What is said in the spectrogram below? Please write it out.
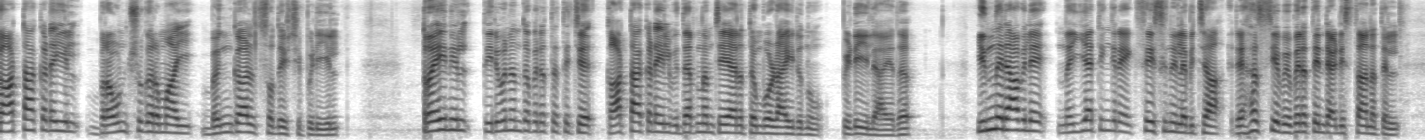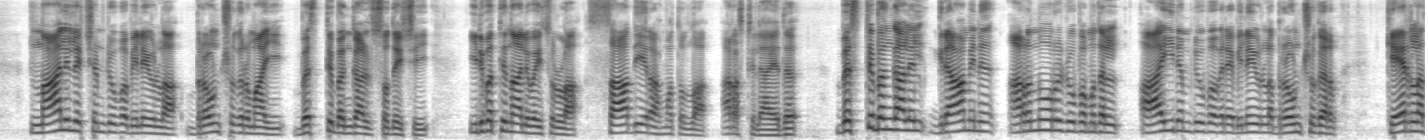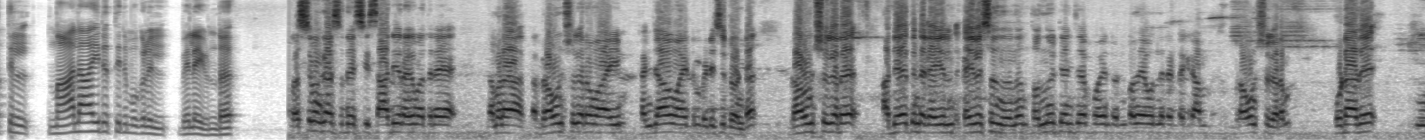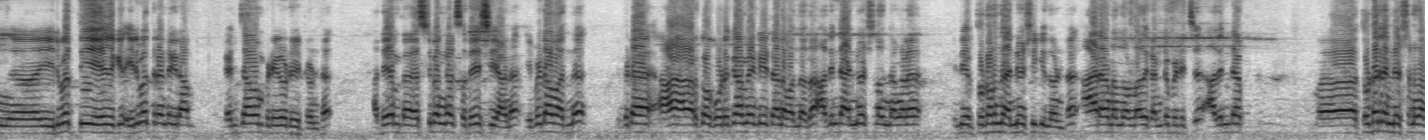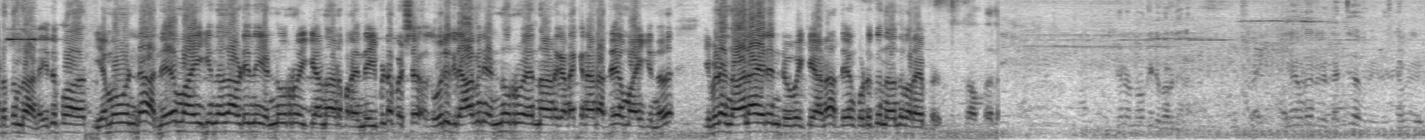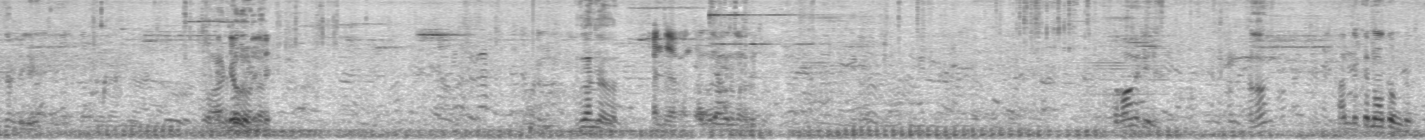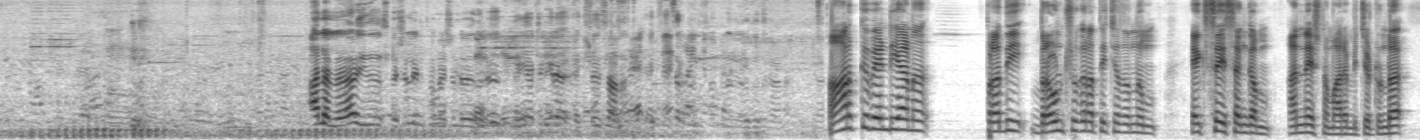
കാട്ടാക്കടയിൽ brown ഷുഗറുമായി Bengal സ്വദേശി പിടിയിൽ. ട്രെയിനിൽ തിരുവനന്തപുരത്തെത്തിച്ച് കാട്ടാക്കടയിൽ വിതരണം ചെയ്യാനെത്തുമ്പോഴായിരുന്നു പിടിയിലായത്. ഇന്ന് രാവിലെ നെയ്യാറ്റിങ്കര എക്സൈസിന് ലഭിച്ച രഹസ്യ വിവരത്തിന്റെ അടിസ്ഥാനത്തിൽ നാല് ലക്ഷം രൂപ വിലയുള്ള ബ്രൗൺ ഷുഗറുമായി വെസ്റ്റ് ബംഗാൾ സ്വദേശി ഇരുപത്തിനാല് വയസ്സുള്ള സാദി റഹ്മത്തുള്ള അറസ്റ്റിലായത്. വെസ്റ്റ് ബംഗാളിൽ ഗ്രാമിന് അറുന്നൂറ് രൂപ മുതൽ ആയിരം രൂപ വരെ വിലയുള്ള ബ്രൗൺ ഷുഗർ കേരളത്തിൽ നാലായിരത്തിന് മുകളിൽ വിലയുണ്ട്. വെസ്റ്റ് ബംഗാൾ സ്വദേശി സാദി റഹ്മത്തിനെ നമ്മൾ ബ്രൗൺ ഷുഗറുമായും കഞ്ചാവുമായിട്ടും പിടിച്ചിട്ടുണ്ട്. ബ്രൗൺ ഷുഗർ അദ്ദേഹത്തിന്റെ കയ്യിൽ കൈവശത്ത് നിന്നും തൊണ്ണൂറ്റഞ്ച് പോയിന്റ് ഒൻപത് ഒന്ന് രണ്ട് ഗ്രാം ബ്രൗൺ ഷുഗറും കൂടാതെ ഉം, ഇരുപത്തി ഏഴ് ഗ്ര- ഇരുപത്തിരണ്ട് ഗ്രാം കഞ്ചാവും പിടികൂടിയിട്ടുണ്ട്. അദ്ദേഹം വെസ്റ്റ് ബംഗാൾ സ്വദേശിയാണ്. ഇവിടെ വന്ന് ഇവിടെ ആർക്കോ കൊടുക്കാൻ വേണ്ടിയിട്ടാണ് വന്നത്. അതിന്റെ അന്വേഷണം ഞങ്ങൾ ഇനി തുടർന്ന് അന്വേഷിക്കുന്നുണ്ട്. ആരാണെന്നുള്ളത് കണ്ടുപിടിച്ച് അതിന്റെ തുടരന്വേഷണം നടത്തുന്നതാണ്. ഇതിപ്പോ എമൗണ്ട് അദ്ദേഹം വാങ്ങിക്കുന്നത് അവിടെ നിന്ന് എണ്ണൂറ് രൂപയ്ക്കാണെന്നാണ് പറയുന്നത്. ഇവിടെ പക്ഷെ ഒരു ഗ്രാമിന് എണ്ണൂറ് രൂപ എന്നാണ് കണക്കിനാണ് അദ്ദേഹം വാങ്ങിക്കുന്നത്. ഇവിടെ നാലായിരം രൂപയ്ക്കാണ് അദ്ദേഹം കൊടുക്കുന്നതെന്ന് പറയപ്പെടുന്നത് ഹലോ? നിൽക്കുന്നതുണ്ട് അല്ലല്ല ഇത് സ്പെഷ്യൽ ആണ്. എക്സൈസ് നേതൃത്വത്തിലാണ് ആർക്ക് വേണ്ടിയാണ് പ്രതി ബ്രൗൺ ഷുഗർ എത്തിച്ചതെന്നും എക്സൈസ് സംഘം അന്വേഷണം ആരംഭിച്ചിട്ടുണ്ട്.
